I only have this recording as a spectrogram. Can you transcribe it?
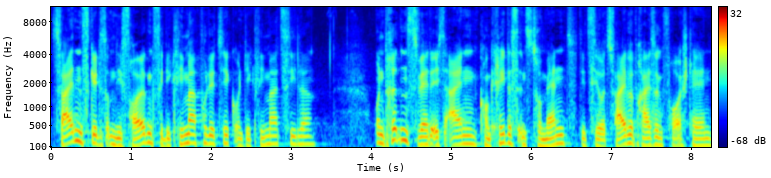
Zweitens geht es um die Folgen für die Klimapolitik und die Klimaziele. Und drittens werde ich ein konkretes Instrument, die CO2-Bepreisung, vorstellen,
